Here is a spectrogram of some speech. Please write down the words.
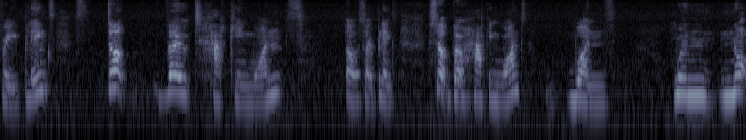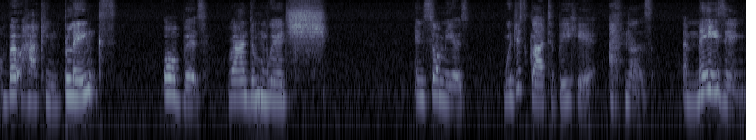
three. Blinks. Stop vote hacking once. Oh, sorry, blinks. Stop vote hacking once. Ones. When not vote hacking. Blinks. Orbits. Random weird shh. Insomnias. We're just glad to be here, and that's amazing.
